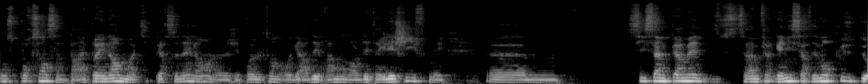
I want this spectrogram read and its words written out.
11%, ça me paraît pas énorme, moi, à titre personnel. Hein, j'ai pas eu le temps de regarder vraiment dans le détail les chiffres, mais si ça me permet, ça va me faire gagner certainement plus de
